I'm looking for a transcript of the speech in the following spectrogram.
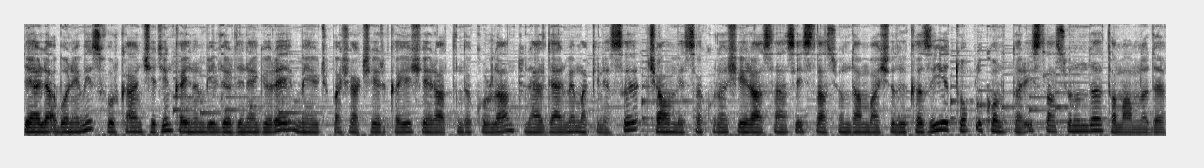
Değerli abonemiz Furkan Çetinkaya'nın bildirdiğine göre M3 Başakşehir Kayaşehir hattında kurulan tünel delme makinesi Çam ve Sakura Şehir Hastanesi istasyonundan başladığı kazıyı Toplu Konutlar istasyonunda tamamladı.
